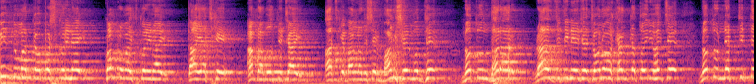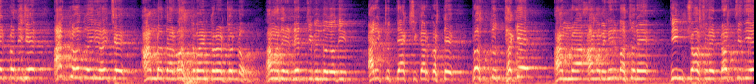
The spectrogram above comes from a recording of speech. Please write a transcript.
বিন্দুমাত্র অপস করি নাই কম্প্রোমাইজ করি নাই। তাই আজকে আমরা বলতে চাই, আজকে বাংলাদেশের মানুষের মধ্যে নতুন ধারার রাজনীতি নিয়ে যে জন আকাঙ্ক্ষা তৈরি হয়েছে, নতুন নেতৃত্বের প্রতি যে আগ্রহ তৈরি হয়েছে, আমরা তার বাস্তবায়ন করার জন্য আমাদের নেতৃবৃন্দ যদি আরেকটু ত্যাগ স্বীকার করতে প্রস্তুত থাকে, আমরা আগামী নির্বাচনে তিনশো আসনের প্রার্থী দিয়ে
